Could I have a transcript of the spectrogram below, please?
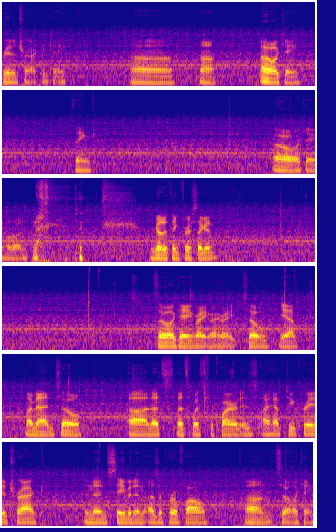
create a track, okay. Uh, huh. Oh, okay. I think. Oh, okay, hold on. I've got to think for a second. So okay, right, right, right. So yeah, my bad. So uh, that's that's what's required is I have to create a track and then save it in as a profile. Um, so okay,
